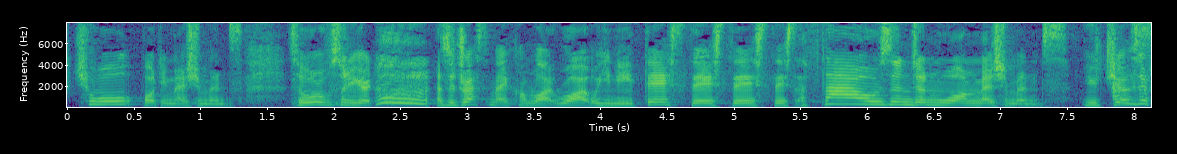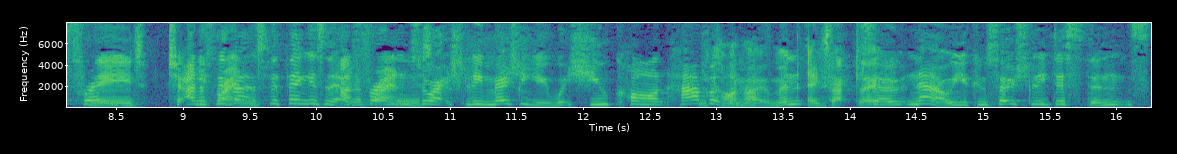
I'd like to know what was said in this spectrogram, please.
actual body measurements. So all of a sudden you go, oh, as a dressmaker, I'm like, right, well, you need this, this, this, this, a thousand and one measurements. You just and a friend. need to, and you a friend. That's the thing, isn't it? And a, friend, friend to actually measure you, which you can't have you at can't the have, moment. Exactly. So now you can socially distance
